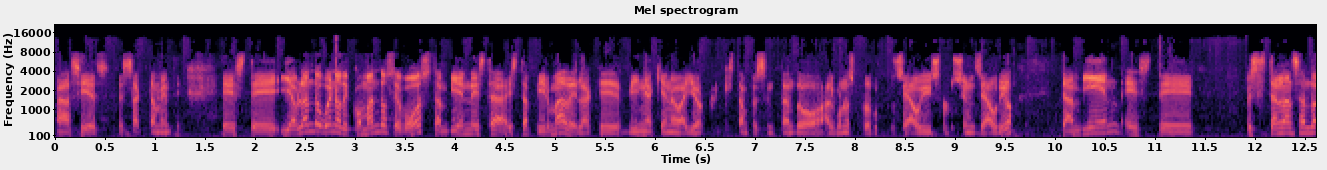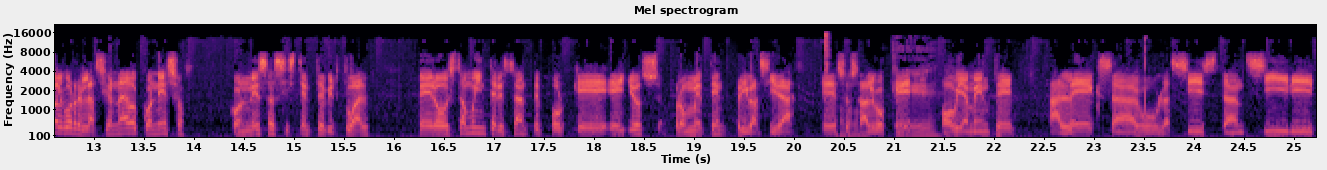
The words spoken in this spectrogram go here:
Así es, exactamente. Este, y hablando, bueno, de comandos de voz, también esta, esta firma de la que vine aquí a Nueva York, que están presentando algunos productos de audio y soluciones de audio, también este, pues están lanzando algo relacionado con eso, con ese asistente virtual, pero está muy interesante porque ellos prometen privacidad, que eso okay. es algo que obviamente Alexa, Google Assistant, Siri,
